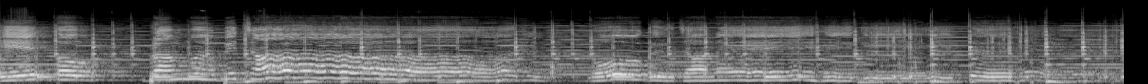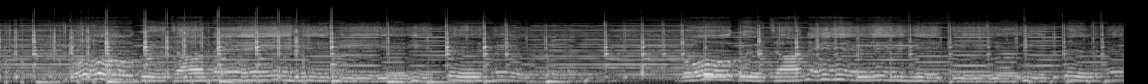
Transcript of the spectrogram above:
ਇਹ ਤੋ ਬ੍ਰਹਮ ਵਿਚਾਰ ਲੋਕ ਜਾਣੇ ਗੀਤ ਜਾਣੇ ਗੀਤ ਹੈ। ਲੋਗ ਜਾਣੇ ਗੀਤ ਹੈ।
